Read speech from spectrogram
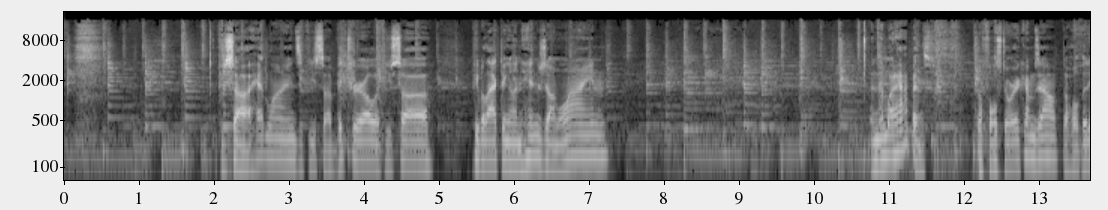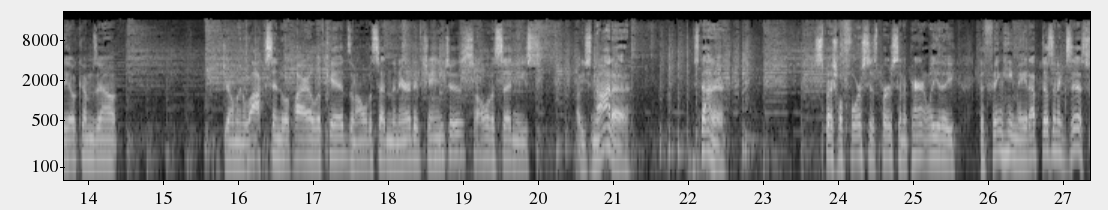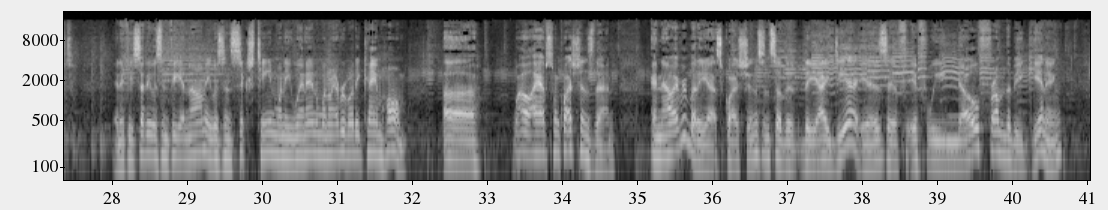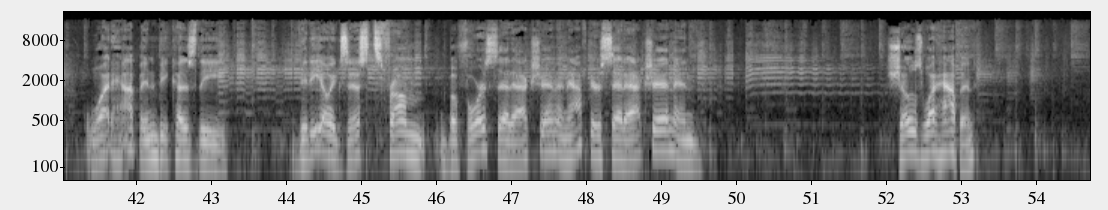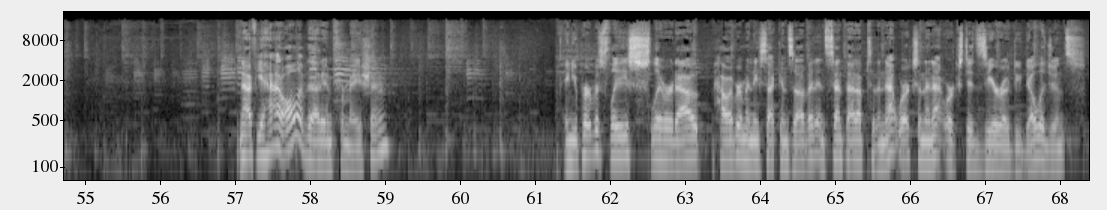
If you saw headlines, if you saw vitriol, if you saw people acting unhinged online, and then what happens? The full story comes out, the whole video comes out. Gentleman walks into a pile of kids, and all of a sudden the narrative changes. All of a sudden he's oh, he's not a he's not a special forces person. Apparently the the thing he made up doesn't exist. And if he said he was in Vietnam, he was in 16 when he went in when everybody came home. Uh, well, I have some questions then. And now everybody asks questions, and so the the idea is if if we know from the beginning what happened because the video exists from before said action and after said action and shows what happened Now, if you had all of that information and you purposely slivered out however many seconds of it and sent that up to the networks, and the networks did zero due diligence.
